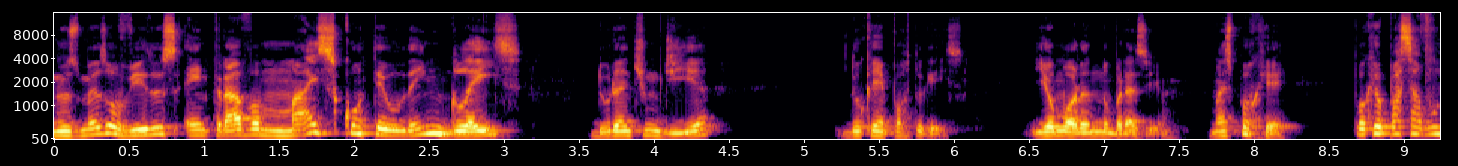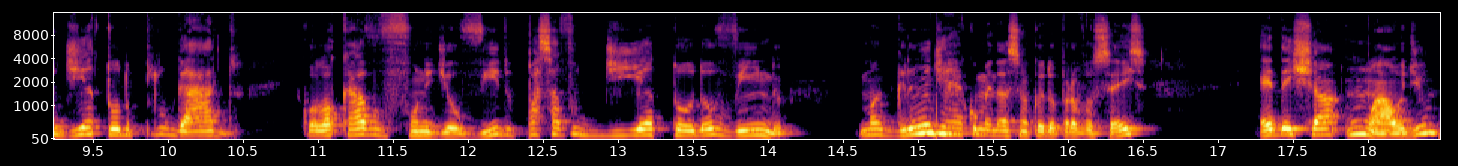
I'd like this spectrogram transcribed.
Nos meus ouvidos entrava mais conteúdo em inglês durante um dia do que em português. E eu morando no Brasil. Mas por quê? Porque eu passava o dia todo plugado colocava o fone de ouvido, passava o dia todo ouvindo. Uma grande recomendação que eu dou para vocês é deixar um áudio,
